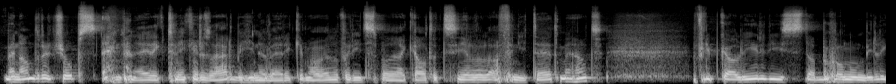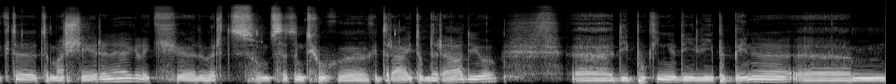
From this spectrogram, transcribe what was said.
mijn andere jobs en ben eigenlijk twee keer zo beginnen werken. Maar wel voor iets waar ik altijd heel veel affiniteit mee had. Flip Kaulier die is, dat begon onmiddellijk te, te marcheren eigenlijk. Eh, er werd ontzettend goed eh, gedraaid op de radio. Die boekingen die liepen binnen. Ehm,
